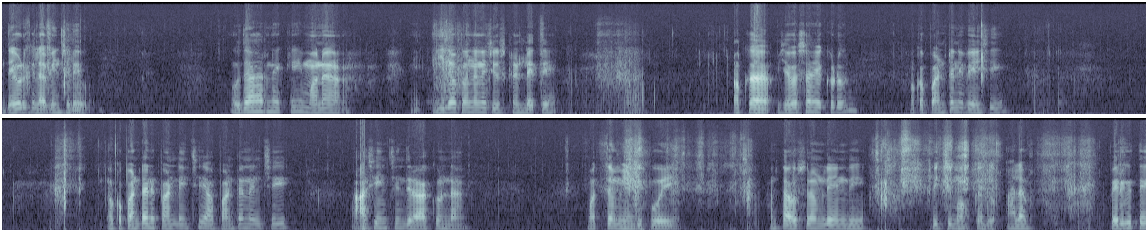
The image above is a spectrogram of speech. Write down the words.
దేవుడికి లభించలేవు. ఉదాహరణకి మన ఈ లోకంలోనే చూసుకున్నట్లయితే ఒక వ్యవసాయకుడు ఒక పంటని వేసి ఒక పంటని పండించి ఆ పంట నుంచి ఆశించింది రాకుండా మొత్తం ఎండిపోయి అంత అవసరం లేనిది పిచ్చి మొక్కలు అలా పెరిగితే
